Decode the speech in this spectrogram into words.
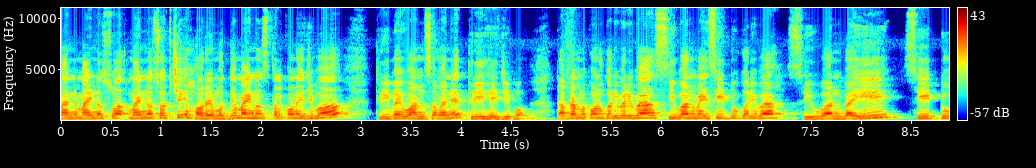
মানে মাইনস মাইনস অছি হরে মধ্যে মাইনস তাহলে কোণ হয়ে থ্রি বাই ওয়ান সমানে থ্রি হয়ে তারপরে আমরা কোণ করে c one by c two করা c one by c two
